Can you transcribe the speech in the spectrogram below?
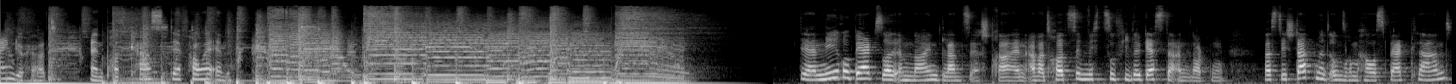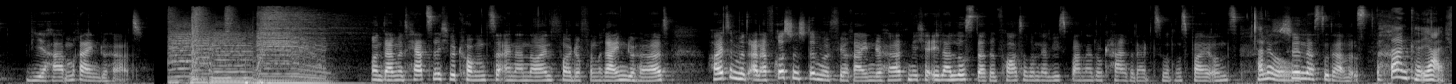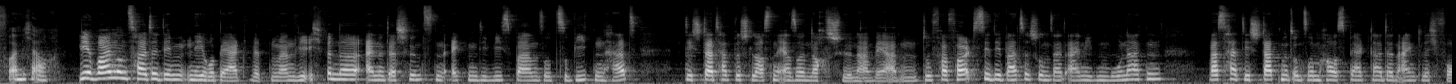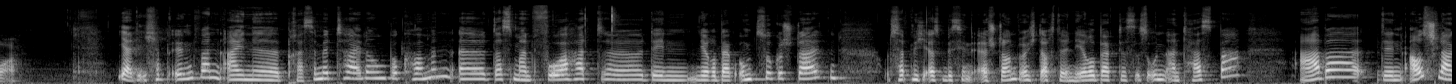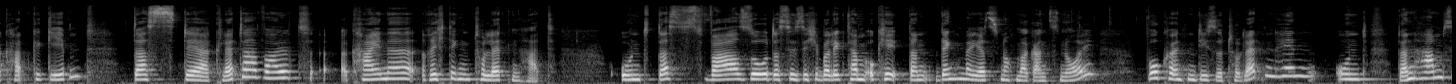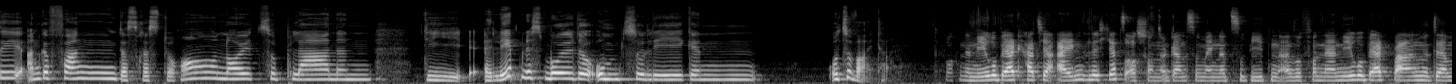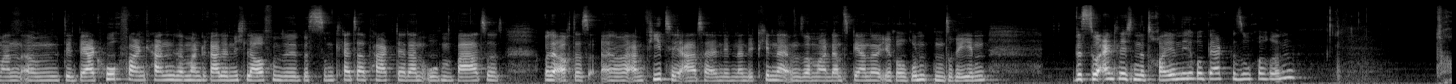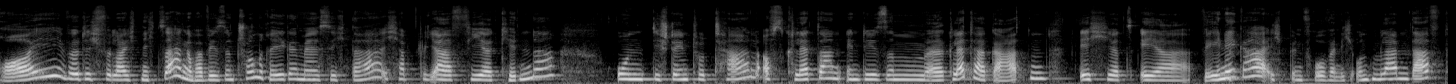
Reingehört, ein Podcast der VRM. Der Neroberg soll im neuen Glanz erstrahlen, aber trotzdem nicht zu viele Gäste anlocken. Was die Stadt mit unserem Hausberg plant, wir haben reingehört. Und damit herzlich willkommen zu einer neuen Folge von Reingehört. Heute mit einer frischen Stimme für Reingehört. Michaela Luster, Reporterin der Wiesbadener Lokalredaktion, ist bei uns. Hallo. Schön, dass du da bist. Danke, ja, ich freue mich auch. Wir wollen uns heute dem Neroberg widmen. Wie ich finde, eine der schönsten Ecken, die Wiesbaden so zu bieten hat. Die Stadt hat beschlossen, er soll noch schöner werden. Du verfolgst die Debatte schon seit einigen Monaten. Was hat die Stadt mit unserem Hausberg da denn eigentlich vor? Ja, ich habe irgendwann eine Pressemitteilung bekommen, äh, dass man vorhat, äh, den Neroberg umzugestalten. Das hat mich erst ein bisschen erstaunt, weil ich dachte, der Neroberg, das ist unantastbar. Aber den Ausschlag hat gegeben, dass der Kletterwald keine richtigen Toiletten hat. Und das war so, dass sie sich überlegt haben, okay, dann denken wir jetzt noch mal ganz neu wo könnten diese Toiletten hin? Und dann haben sie angefangen, das Restaurant neu zu planen, die Erlebnismulde umzulegen und so weiter. Der Neroberg hat ja eigentlich jetzt auch schon eine ganze Menge zu bieten. Also von der Nerobergbahn, mit der man ähm, den Berg hochfahren kann, wenn man gerade nicht laufen will, bis zum Kletterpark, der dann oben wartet. Oder auch das äh, Amphitheater, in dem dann die Kinder im Sommer ganz gerne ihre Runden drehen. Bist du eigentlich eine treue Neroberg-Besucherin? Treu würde ich vielleicht nicht sagen, aber wir sind schon regelmäßig da. Ich habe ja vier Kinder und die stehen total aufs Klettern in diesem äh, Klettergarten. Ich jetzt eher weniger. Ich bin froh, wenn ich unten bleiben darf.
